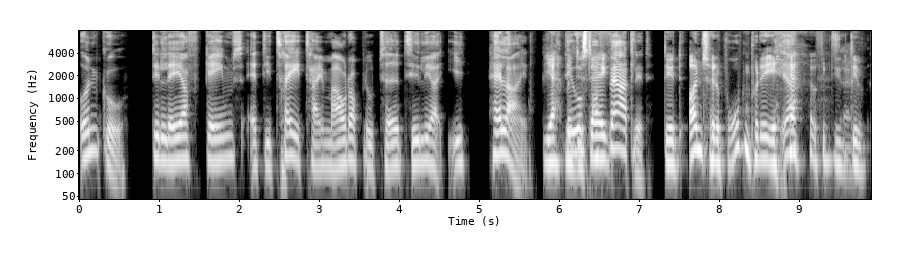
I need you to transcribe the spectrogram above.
undgå delay of games, at de tre timeouter blev taget tidligere i halvlejen. Ja, Det er jo det er, forfærdeligt. det er et åndssvagt at bruge dem på det, ja, Ja. fordi Ja. det, På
